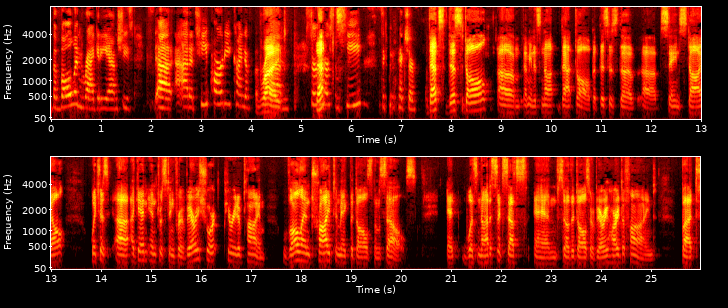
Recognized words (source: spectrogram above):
the Volland Raggedy Ann? She's uh, at a tea party, kind of Right. um, serving her some tea. It's a cute picture. That's this doll. Um, I mean, it's not that doll, but this is the uh, same style, which is, uh, again, interesting. For a very short period of time, Volland tried to make the dolls themselves. It was not a success, and so the dolls are very hard to find. But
